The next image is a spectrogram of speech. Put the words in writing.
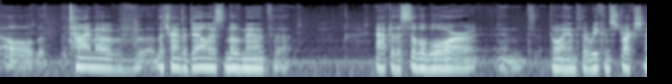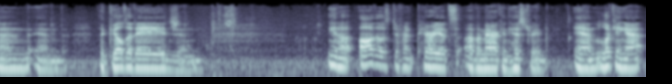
oh, the time of the Transcendentalist movement, after the Civil War, and going into Reconstruction and the Gilded Age and you know, all those different periods of American history and looking at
